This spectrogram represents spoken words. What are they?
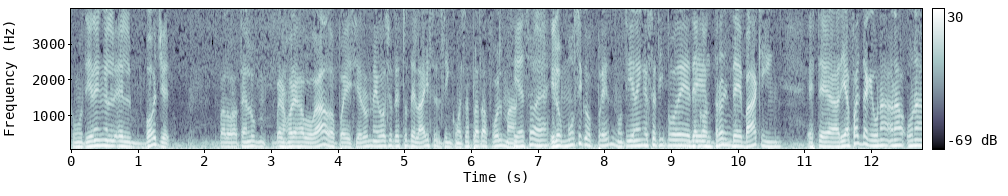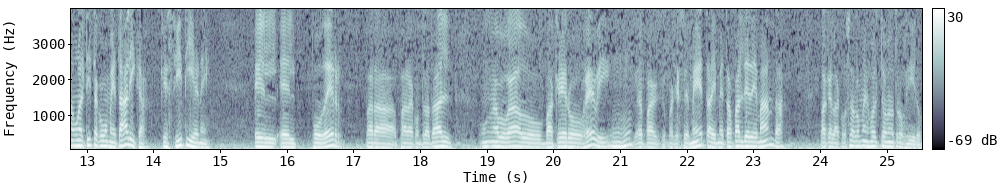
como tienen el, el budget para tener los mejores abogados, pues hicieron negocios de estos de licensing con esas plataformas. Sí, eso es. Y los músicos, pues, no tienen ese tipo de, De control. de backing. Este, haría falta que una, una, una, una artista como Metallica, que sí tiene el, el poder para, para contratar un abogado vaquero heavy, Ujú. eh, para, para que se meta y meta un par de demandas, para que la cosa a lo mejor tome otro giro.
